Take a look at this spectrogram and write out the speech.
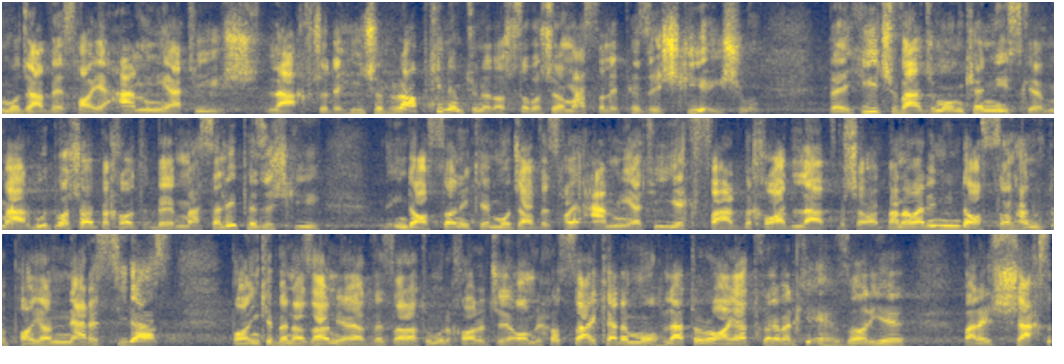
مجوزهای امنیتیش لغو شده؟ هیچ ربطی نمی‌تونه داشته باشه به مسئله پزشکی ایشون. به هیچ وجه ممکن نیست که مربوط باشد به, خاطر به مسئله پزشکی. این داستانی که مجوزهای امنیتی یک فرد بخواهد لغو بشود. بنابراین این داستان هنوز به پایان نرسیده است. با اینکه به نظر میآید وزارت امور خارجه آمریکا سعی کرده مهلت رو رعایت کنه برای که احضاریه برای شخص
